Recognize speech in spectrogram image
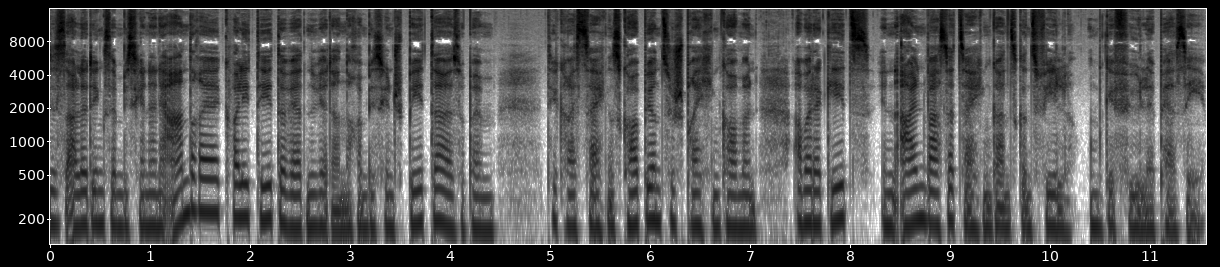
ist allerdings ein bisschen eine andere Qualität. Da werden wir dann noch ein bisschen später, also beim Tierkreiszeichen Skorpion zu sprechen kommen. Aber da geht's in allen Wasserzeichen ganz, ganz viel um Gefühle per se.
